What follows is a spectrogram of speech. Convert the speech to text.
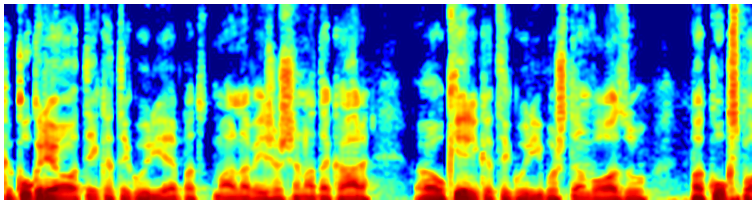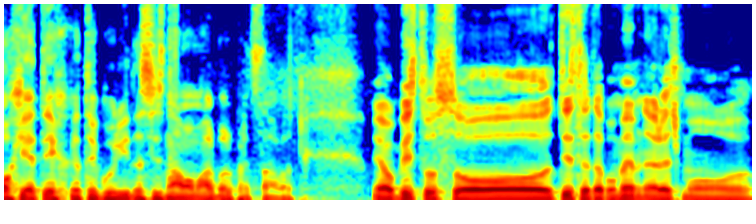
Kako grejo te kategorije, pa tudi malo navežeš še na Dakar, uh, v kateri kategoriji boš tam vozil, pa koliko sploh je teh kategorij, da si znamo malo bolj predstavljati. Ja, v bistvu so tiste ta pomembne, rečemo,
